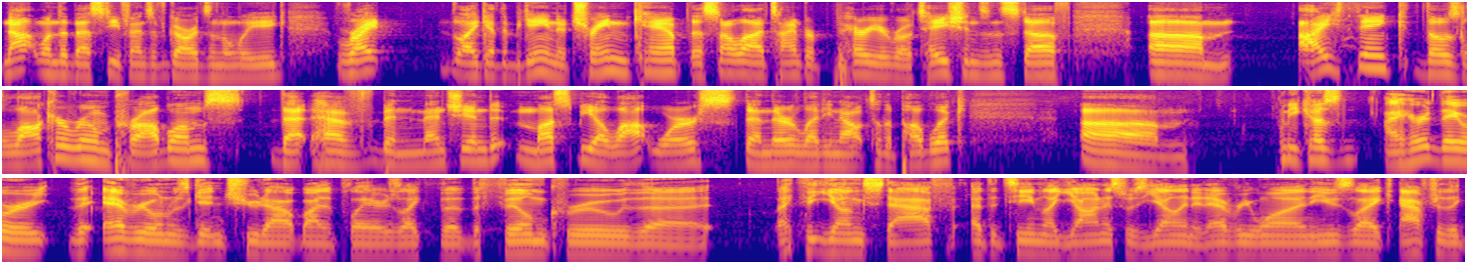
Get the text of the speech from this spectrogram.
not one of the best defensive guards in the league. Right, like at the beginning of training camp, that's not a lot of time to prepare your rotations and stuff. Um, I think those locker room problems that have been mentioned must be a lot worse than they're letting out to the public. Um, because I heard they were that everyone was getting chewed out by the players, like the the film crew, the like the young staff at the team. Like Giannis was yelling at everyone. He was like after the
